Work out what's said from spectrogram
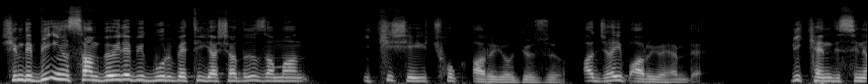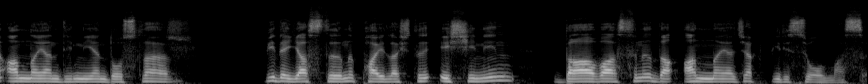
Şimdi bir insan böyle bir gurbeti yaşadığı zaman iki şeyi çok arıyor gözü acayip arıyor hem de bir kendisini anlayan dinleyen dostlar bir de yastığını paylaştığı eşinin davasını da anlayacak birisi olması.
